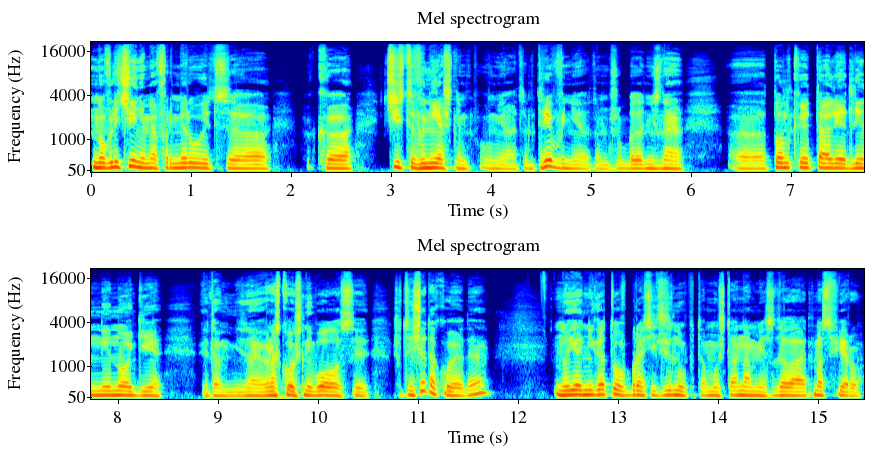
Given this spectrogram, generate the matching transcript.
но влечение у меня формируется к чисто внешним у меня там требования, там, чтобы, не знаю, э, тонкая талия, длинные ноги, и, там, не знаю, роскошные волосы, что-то еще такое, да? Но я не готов бросить жену, потому что она мне создала атмосферу,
